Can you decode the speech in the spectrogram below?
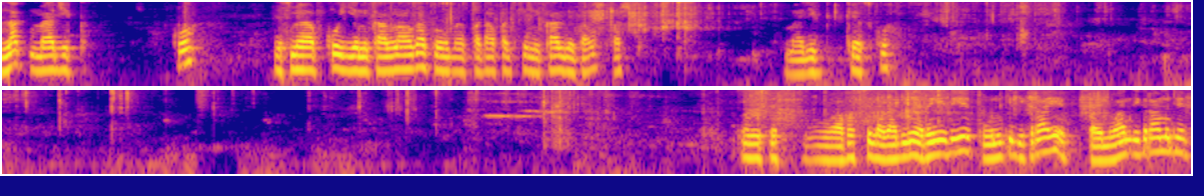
लक मैजिक को। इसमें आपको ये निकालना होगा तो मैं फटाफट से निकाल देता हूँ फ़र्स्ट मैजिक के इसको। और इसे वापस से लगा दिए अरे ये कौन की दिख रहा है, ये पहलवान दिख रहा मुझे।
